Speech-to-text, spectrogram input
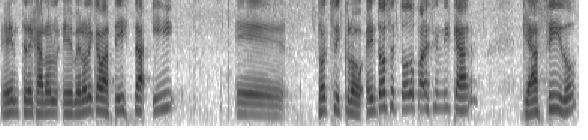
entre Carol, eh, Verónica Batista y eh, Toxic Crow. Entonces todo parece indicar que ha sido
